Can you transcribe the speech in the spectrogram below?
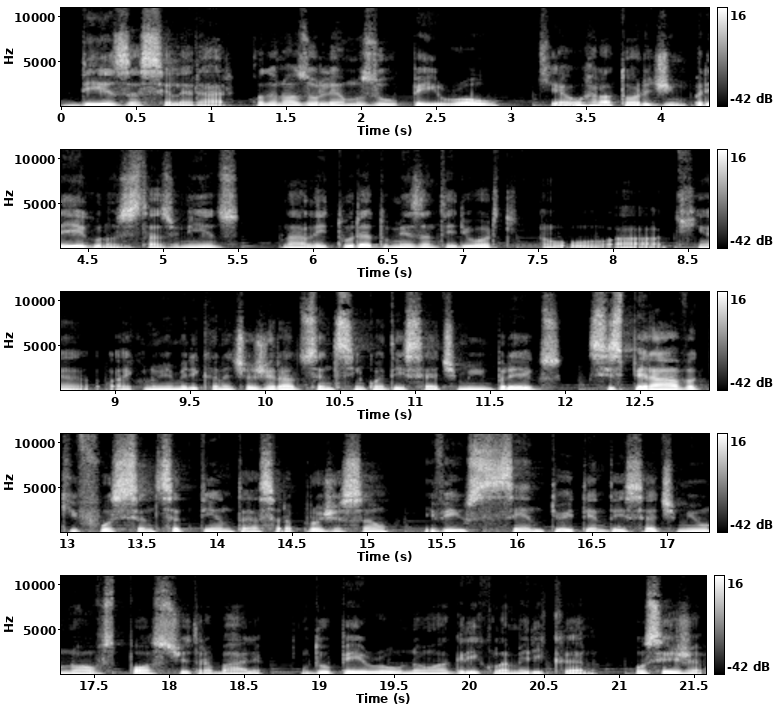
desacelerar. Quando nós olhamos o payroll, que é o relatório de emprego nos Estados Unidos, na leitura do mês anterior, a, tinha, a economia americana tinha gerado 157 mil empregos. Se esperava que fosse 170, essa era a projeção, e veio 187 mil novos postos de trabalho do payroll não agrícola americano. Ou seja,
